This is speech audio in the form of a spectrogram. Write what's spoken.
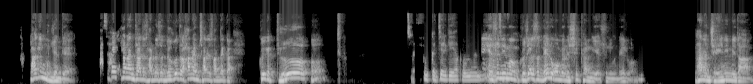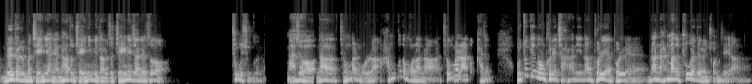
자기 문제인데. 맞아. 하나님 자리 살면서 너희들 하나님 자리 산다니까. 그러니까 더, 어? 좀 끈질기야 보면. 예수님은 그 자리에서 내려오면 실패하는 게 예수님은 내려와. 나는 죄인입니다. 너희들만 죄인이 아니야. 나도 죄인입니다. 하면서 죄인의 자리에서 죽으신 거예요. 맞아. 나 정말 몰라. 아무것도 몰라. 나 정말 음, 나도 가정. 어떻게 넌 그래 잘하니? 난 벌레야, 벌레. 난 날마다 죽어야 되는 존재야.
